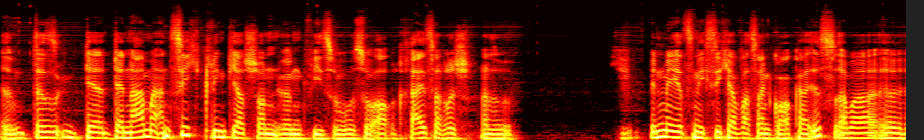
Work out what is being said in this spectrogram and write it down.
also das, der, der Name an sich klingt ja schon irgendwie so, so reißerisch. Also, ich bin mir jetzt nicht sicher, was ein Gorka ist, aber äh,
